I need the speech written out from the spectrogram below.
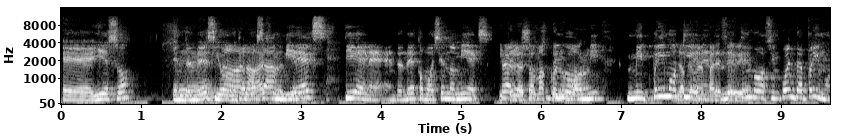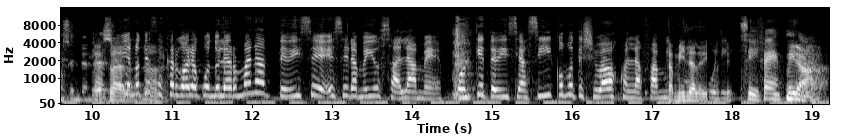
eh, y eso, ¿entendés? Y No, otra no, cosa, mi entiendo. ex tiene, ¿entendés? Como diciendo mi ex. Y te lo yo- tomás yo con tengo humor, Mi, mi primo lo tiene. Tengo 50 primos, ¿entendés? Claro, no te no. haces cargo ahora cuando la hermana te dice ese era medio salame. ¿Por qué te dice así? ¿Cómo te llevabas con la familia? Camila le dijo así. Sí. Sí. Mira,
